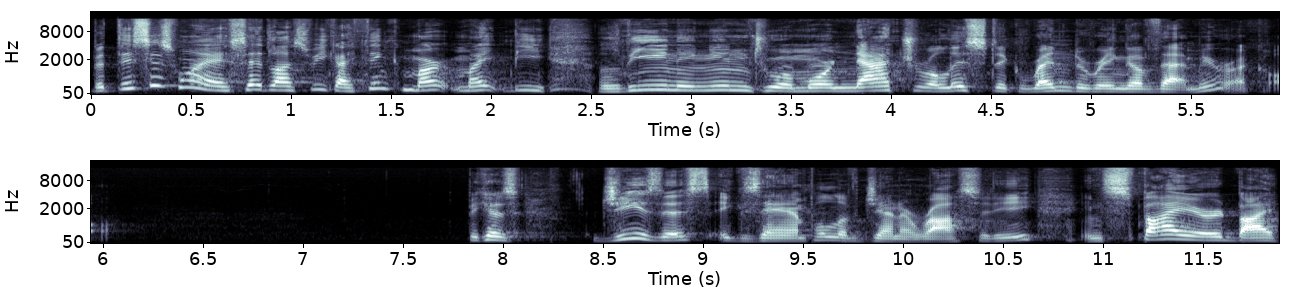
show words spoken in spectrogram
But this is why I said last week I think Mark might be leaning into a more naturalistic rendering of that miracle. Because Jesus' example of generosity, inspired by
